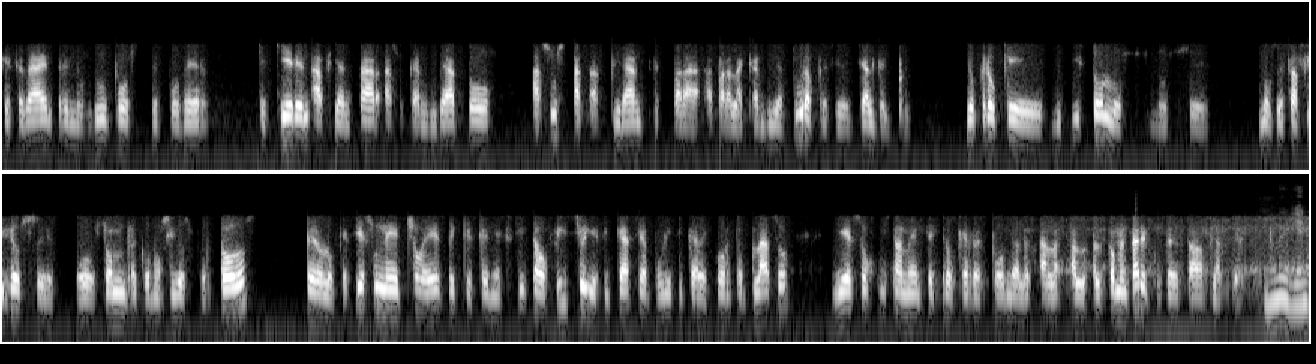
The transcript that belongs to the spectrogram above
que se da entre los grupos de poder que quieren afianzar a su candidato, a sus aspirantes para, para la candidatura presidencial del PRI. Yo creo que, insisto, los, los, eh, los desafíos eh, son reconocidos por todos, pero lo que sí es un hecho es de que se necesita oficio y eficacia política de corto plazo y eso justamente creo que responde al, comentario que usted estaba planteando. Muy bien.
